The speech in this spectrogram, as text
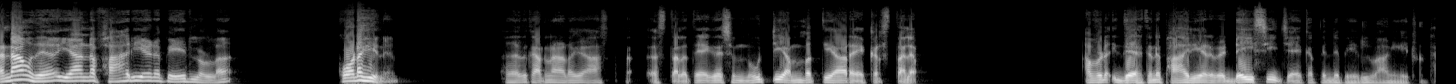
രണ്ടാമത് ഇയാളുടെ ഭാര്യയുടെ പേരിലുള്ള കൊടകിന് അതായത് കർണാടക ആ സ്ഥലത്ത് ഏകദേശം നൂറ്റി അമ്പത്തിയാറ് ഏക്കർ സ്ഥലം. അവിടെ ഇദ്ദേഹത്തിന്റെ ഭാര്യയുടെ ഡെയ്സി ജേക്കബിന്റെ പേരിൽ വാങ്ങിയിട്ടുണ്ട്.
